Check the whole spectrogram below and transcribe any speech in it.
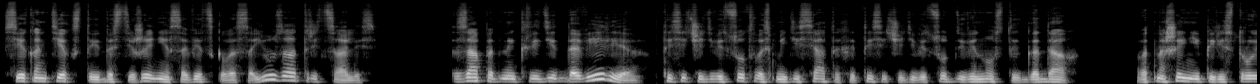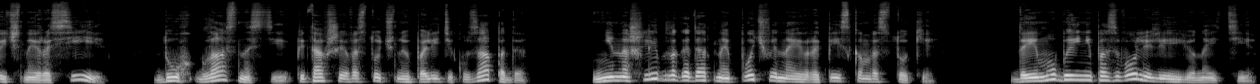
Все контексты и достижения Советского Союза отрицались. Западный кредит доверия в 1980-х и 1990-х годах в отношении перестроечной России, дух гласности, питавший восточную политику Запада, не нашли благодатной почвы на Европейском Востоке. Да ему бы и не позволили ее найти.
